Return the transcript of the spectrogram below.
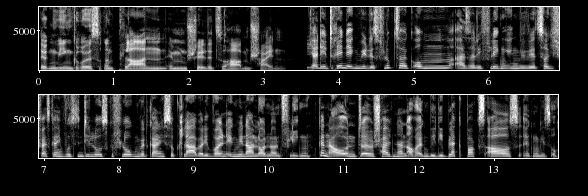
irgendwie einen größeren Plan im Schilde zu haben scheinen. Ja, die drehen irgendwie das Flugzeug um, also die fliegen irgendwie wieder zurück. Ich weiß gar nicht, wo sind die losgeflogen, wird gar nicht so klar, aber die wollen irgendwie nach London fliegen. Genau, und äh, schalten dann auch irgendwie die Blackbox aus, irgendwie so.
